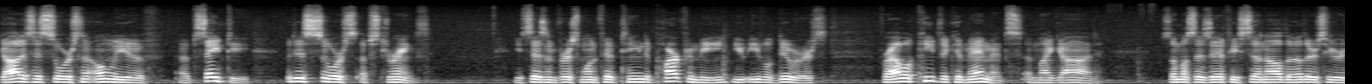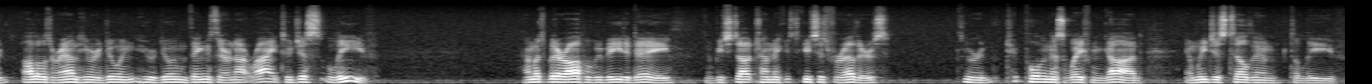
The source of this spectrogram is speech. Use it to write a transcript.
God is his source not only of, of safety, but his source of strength. He says in verse 115, Depart from me, you evildoers, for I will keep the commandments of my God. It's almost as if he's telling all the others who are all those around him who are doing who doing things that are not right to just leave. How much better off would we be today if we stop trying to make excuses for others who are pulling us away from God, and we just tell them to leave?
